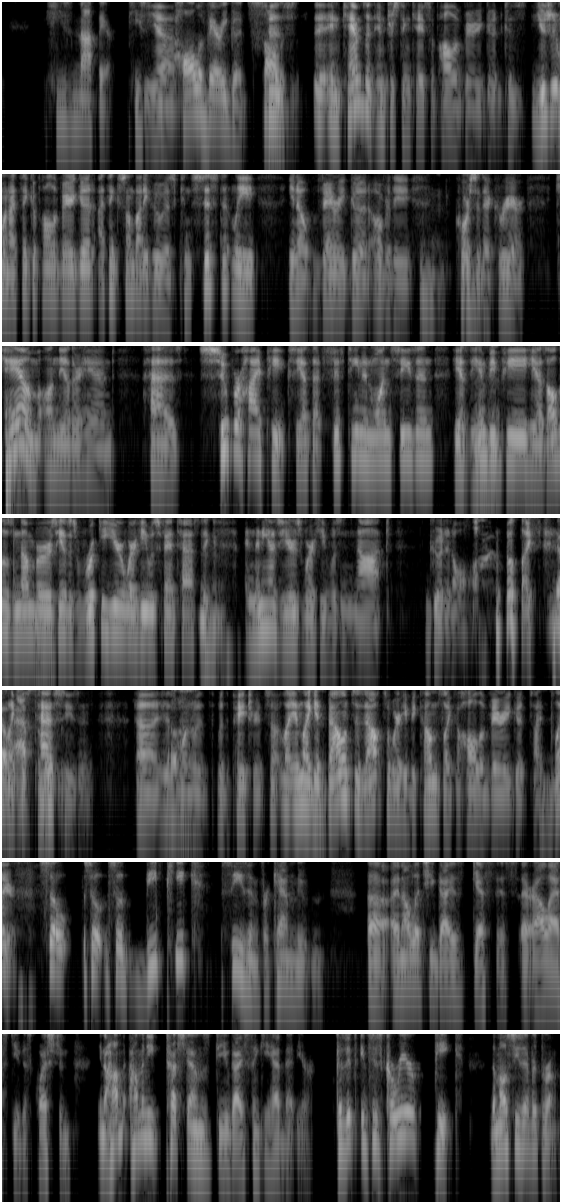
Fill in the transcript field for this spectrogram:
he's not there. He's Yeah. Hall of Very Good, solid. and Cam's an interesting case of Hall of Very Good because usually when I think of Hall of Very Good, I think somebody who is consistently, you know, very good over the Mhm, course of mhm. their career. Cam, on the other hand, has super high peaks. He has that 15 in one season. He has the Mhm. MVP. He has all those numbers. He has his rookie year where he was fantastic. Mhm. And then he has years where he was not good at all. like No, like this past season. Uh, his one with with the Patriots. So like and like it balances out to where he becomes like a Hall of Very Good type Mhm. player. So so so the peak season for Cam Newton, uh, and I'll let you guys guess this, or I'll ask you this question. You know, how how many touchdowns do you guys think he had that year? Because it's it's his career peak, the most he's ever thrown.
